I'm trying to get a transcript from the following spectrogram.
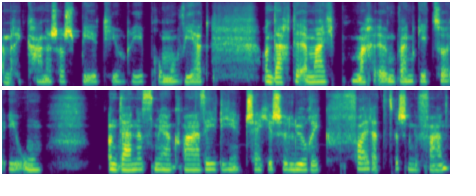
amerikanischer Spieltheorie promoviert und dachte immer, ich mache irgendwann, geht zur EU. Und dann ist mir quasi die tschechische Lyrik voll dazwischen gefahren,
